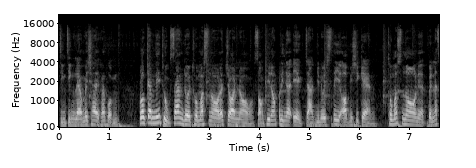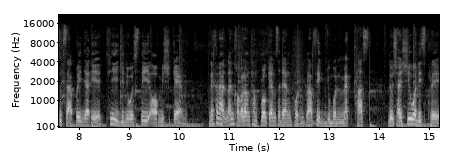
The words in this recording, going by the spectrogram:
จริง ๆ แล้วไม่ใช่ครับผม โปรแกรมนี้ถูกสร้างโดยโทมัสนอลล์และจอห์นนอลล์สองพี่น้องปริญญาเอกจาก University of Michigan โทมัสนอลล์เนี่ยเป็นนักศึกษาปริญญาเอกที่ University of Michigan ในขณะนั้นเขากำลังทำโปรแกรมแสดงผลกราฟิกอยู่บน Mac Plus โดยใช้ชื่อว่า Display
